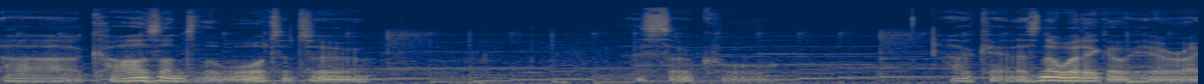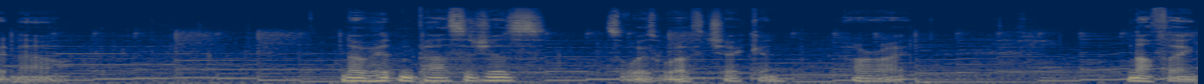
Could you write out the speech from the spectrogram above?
uh, cars under the water too. They're so cool. Okay, there's nowhere to go here right now. No hidden passages? It's always worth checking. Alright. Nothing.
